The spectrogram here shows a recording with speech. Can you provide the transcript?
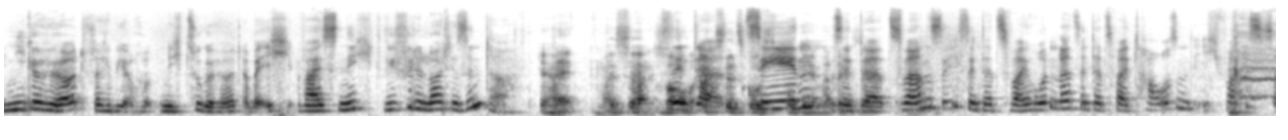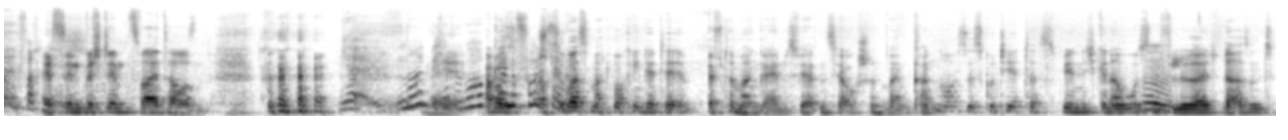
nie gehört, vielleicht habe ich auch nicht zugehört, aber ich weiß nicht, wie viele Leute sind da. Ja, Nee, das weiß ich war, Sind da Axels großes 10, Problem, sind da gesagt. 20, sind da 200, sind da 2000? Ich weiß es einfach nicht. Es sind bestimmt 2000. ja, nein, ich Nee. habe überhaupt Aber keine Vorstellung. sowas macht Walking Dead ja öfter mal ein Geheimnis. Wir hatten es ja auch schon beim Krankenhaus diskutiert, dass wir nicht genau wussten, Hm. wie viele Leute da sind.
